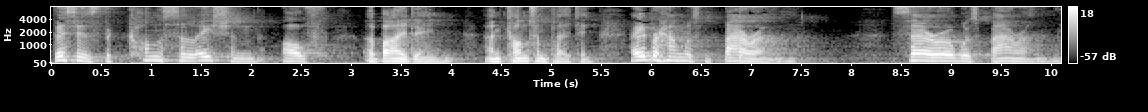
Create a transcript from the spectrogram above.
This is the consolation of abiding and contemplating. Abraham was barren, Sarah was barren.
